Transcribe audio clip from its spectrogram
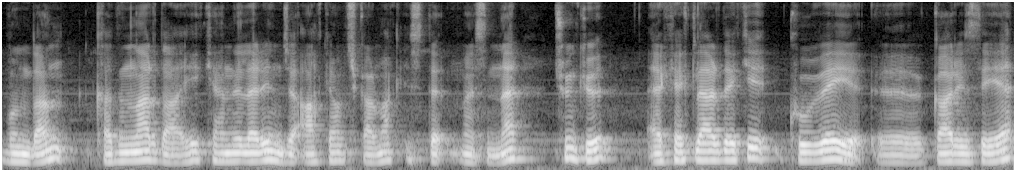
Bundan kadınlar dahi kendilerince ahkam çıkarmak istemesinler. Çünkü erkeklerdeki kuvve-i e, gariziye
